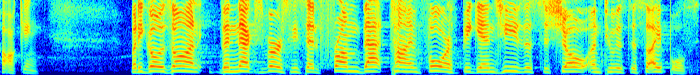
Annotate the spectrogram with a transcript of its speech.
talking. But he goes on, the next verse, he said, From that time forth began Jesus to show unto his disciples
